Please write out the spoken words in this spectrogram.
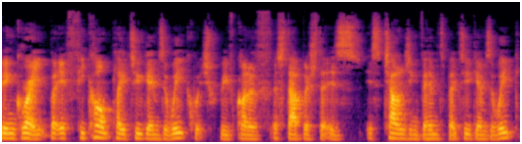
been great. But if he can't play two games a week, which we've kind of established that is is challenging for him to play two games a week,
